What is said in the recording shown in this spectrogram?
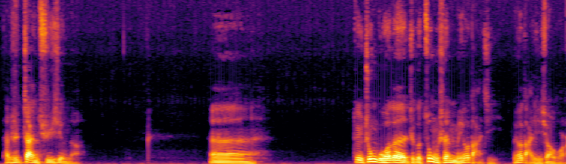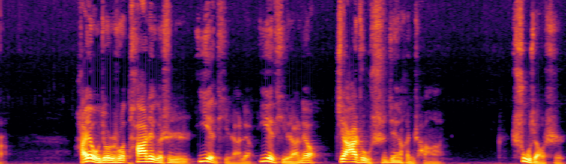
它是战区性的，嗯，对中国的这个纵深没有打击，没有打击效果。还有就是说，它这个是液体燃料，液体燃料加注时间很长啊，数小时。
